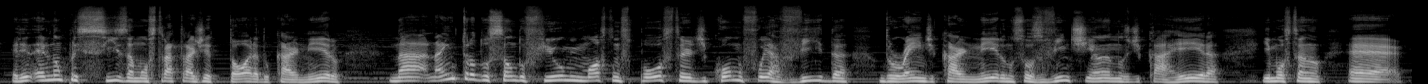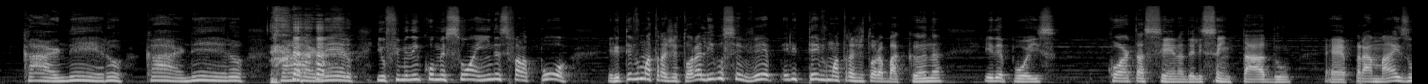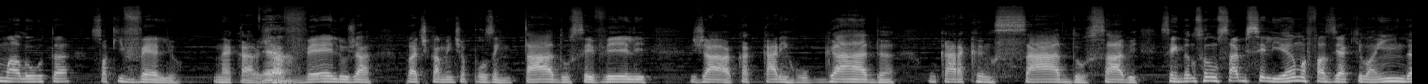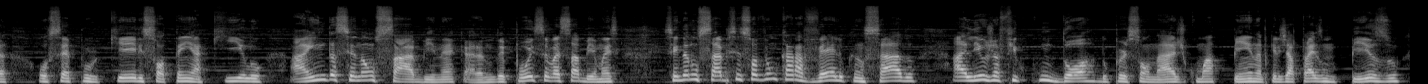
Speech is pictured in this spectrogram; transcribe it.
Ele, ele não precisa mostrar a trajetória do Carneiro na, na introdução do filme, mostra uns posters de como foi a vida do Randy Carneiro nos seus 20 anos de carreira e mostrando é, Carneiro, Carneiro, Carneiro. e o filme nem começou ainda, você fala, pô, ele teve uma trajetória ali, você vê, ele teve uma trajetória bacana e depois corta a cena dele sentado é, para mais uma luta, só que velho, né, cara? Já é. velho, já praticamente aposentado, você vê ele já com a cara enrugada, um cara cansado, sabe? Você ainda você não sabe se ele ama fazer aquilo ainda ou se é porque ele só tem aquilo. Ainda você não sabe, né, cara? Depois você vai saber, mas você ainda não sabe, você só vê um cara velho, cansado. Ali eu já fico com dó do personagem, com uma pena, porque ele já traz um peso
